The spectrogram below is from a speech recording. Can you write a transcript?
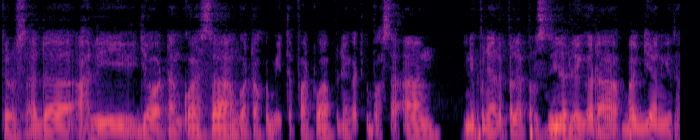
Terus ada ahli jawatan kuasa anggota komite fatwa peningkat kebangsaan. Ini punya level-level sendiri dari negara bagian gitu.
